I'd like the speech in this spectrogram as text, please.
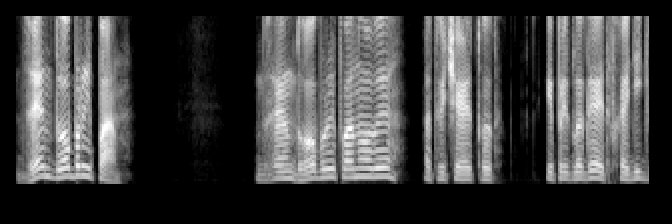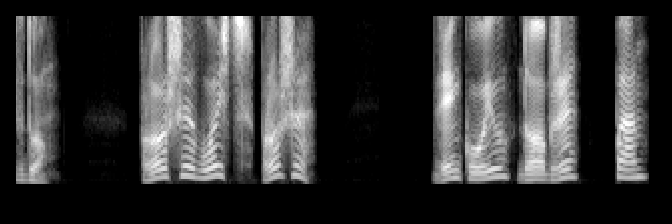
«Дзен добрый пан». «Дзен добрый, панове», — отвечает тот и предлагает входить в дом. «Проше, войсц, проше». «Дзенькую, добже, пан»,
